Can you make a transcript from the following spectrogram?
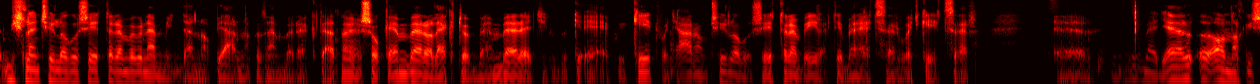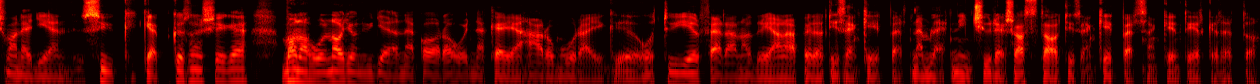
Michelin csillagos étteremben nem minden nap járnak az emberek. Tehát nagyon sok ember, a legtöbb ember egy két vagy három csillagos étteremben életében egyszer vagy kétszer megy el, annak is van egy ilyen szűk közönsége, van, ahol nagyon ügyelnek arra, hogy ne kelljen három óráig ott üljél, Ferrán Adriánál például 12 perc, nem lehet, nincs üres asztal, 12 percenként érkezett a,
